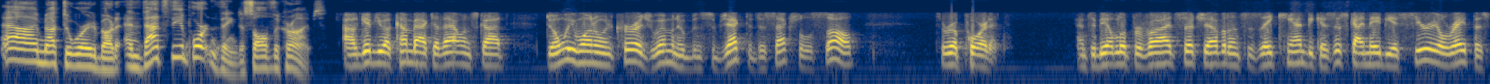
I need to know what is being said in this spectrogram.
ah, I'm not too worried about it. And that's the important thing to solve the crimes. I'll give you a comeback to that one, Scott. Don't we want to encourage women who've been subjected to sexual assault to report it and to be able to provide such evidence as they can because this guy may be a serial rapist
